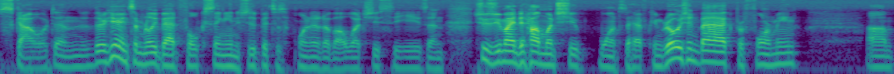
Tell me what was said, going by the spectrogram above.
scout, and they're hearing some really bad folk singing, and she's a bit disappointed about what she sees, and she's reminded how much she wants to have Kongrosian back performing. Um,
